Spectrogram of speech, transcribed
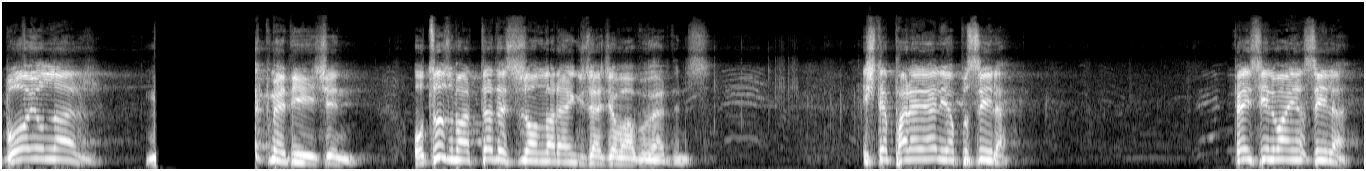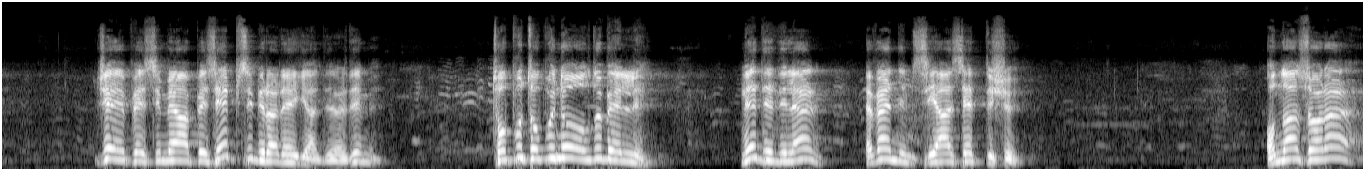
bu oyunlar dökmediği için 30 Mart'ta da siz onlara en güzel cevabı verdiniz. İşte paralel yapısıyla Pensilvanya'sıyla CHP'si, MHP'si hepsi bir araya geldiler değil mi? Topu topu ne oldu belli. Ne dediler? Efendim siyaset dışı. Ondan sonra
